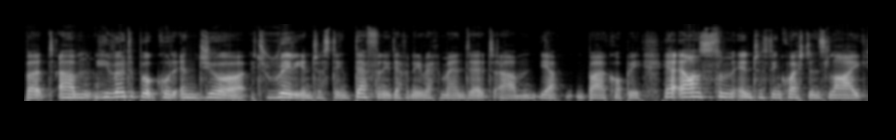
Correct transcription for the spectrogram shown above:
but um, he wrote a book called Endure. It's really interesting. Definitely, definitely recommend it. Um, yeah, buy a copy. It answers some interesting questions like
